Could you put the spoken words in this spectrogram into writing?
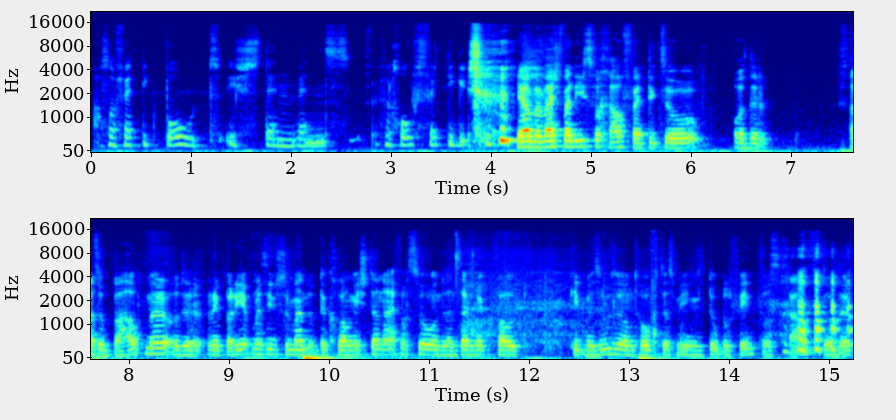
Also fertig gebaut ist es dann, wenn es verkaufsfertig ist. Ja, aber weißt du, wann ist das Verkauf fertig so? Oder also baut man oder repariert man das Instrument und der Klang ist dann einfach so und wenn es einem nicht gefällt, gibt man es raus und hofft, dass man einen Double findet, was es kauft. oder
